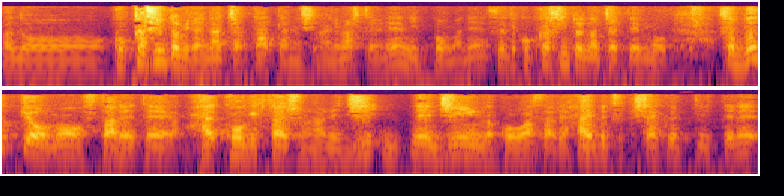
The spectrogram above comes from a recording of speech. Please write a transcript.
あの国家神道みたいになっちゃったって話がありましたよね日本はね。それで国家神道になっちゃってもう仏教も廃れて、攻撃対象になり、ね、寺院が壊され廃仏希釈って言ってね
